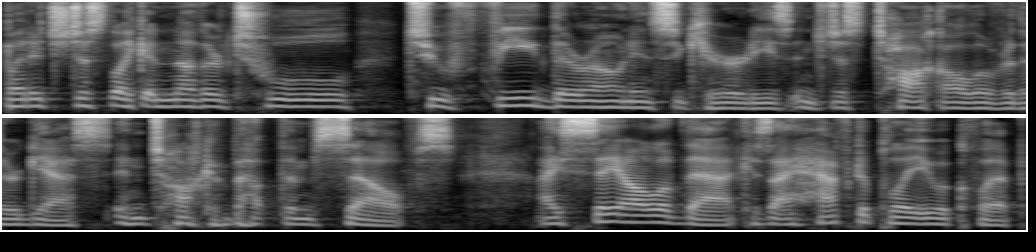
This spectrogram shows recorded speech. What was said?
but it's just like another tool to feed their own insecurities and just talk all over their guests and talk about themselves. I say all of that because I have to play you a clip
